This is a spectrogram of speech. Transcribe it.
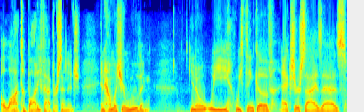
a lot to body fat percentage and how much you're moving. You know, we we think of exercise as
